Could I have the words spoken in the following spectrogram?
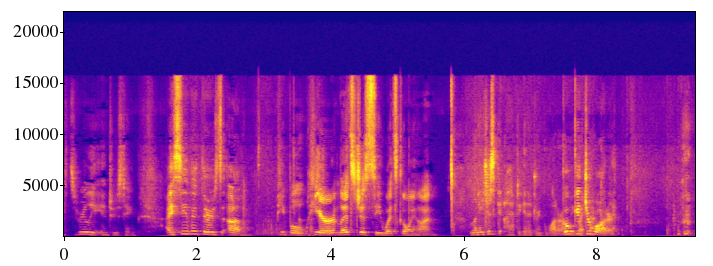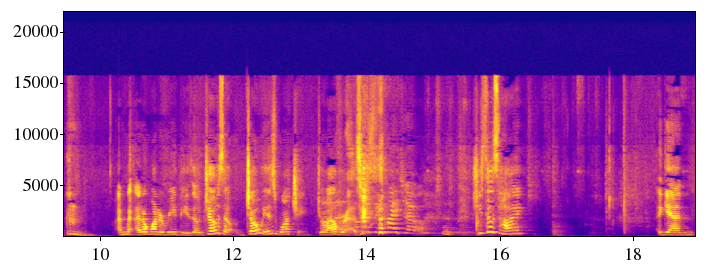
It's really interesting. I see that there's um, people here. Let's just see what's going on. let me just get. I have to get a drink of water. Go get right your back. water. Yeah. I'm, I don't want to read these. Oh, Joe's Joe is watching. Joe Alvarez. Hi, Joe. she says hi. Again,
